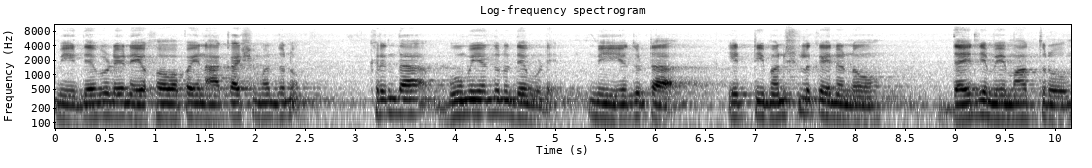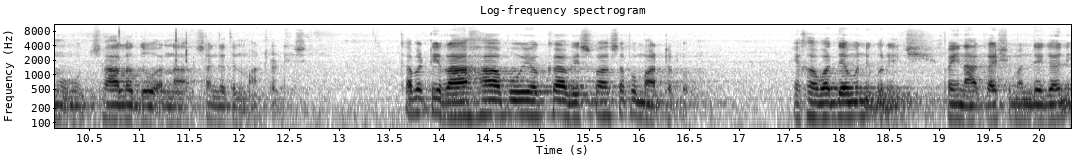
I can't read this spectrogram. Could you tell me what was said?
మీ దేవుడైన యహోవ పైన ఆకాశమందును క్రింద భూమి ఎందును దేవుడే. మీ ఎదుట ఎట్టి మనుషులకైనను ధైర్యం ఏమాత్రము చాలదు అన్న సంగతిని మాట్లాడేసి కాబట్టి రాహాబు యొక్క విశ్వాసపు మాటలు యహోవ దేవుని గురించి పైన ఆకాశం అందే కానీ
